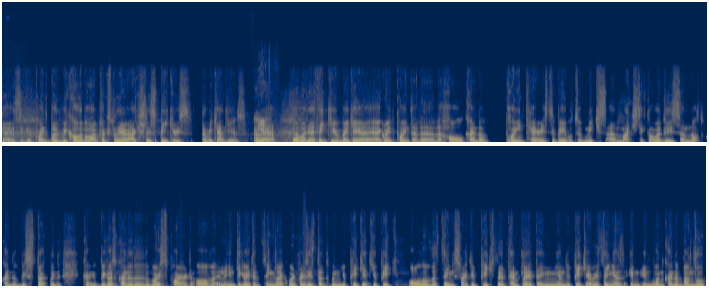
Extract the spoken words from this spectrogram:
Yeah, that's a good point. But we call them alarm clocks, but they're actually speakers that we can't use. Yeah. yeah. No, but I think you make a, a great point that the, the whole kind of point here is to be able to mix and match technologies and not kind of be stuck with because kind of the worst part of an integrated thing like WordPress is that when you pick it, you pick all of the things, right? You pick the templating and you pick everything as in, in one kind of bundle.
